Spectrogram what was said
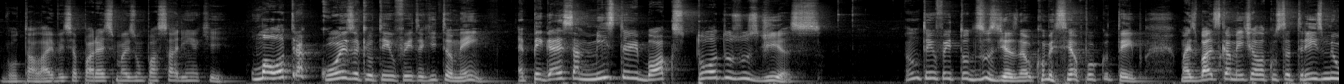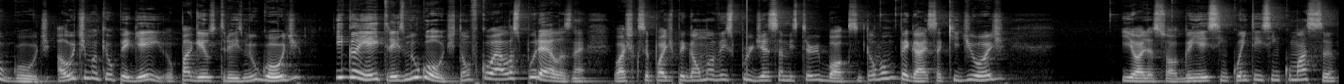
Voltar lá e ver se aparece mais um passarinho aqui. Uma outra coisa que eu tenho feito aqui também é pegar essa Mystery Box todos os dias. Eu não tenho feito todos os dias, né? Eu comecei há pouco tempo. Mas basicamente ela custa 3 mil gold. A última que eu peguei, eu paguei os 3 mil gold e ganhei 3 mil gold. Então ficou elas por elas, né? Eu acho que você pode pegar uma vez por dia essa Mystery Box. Então vamos pegar essa aqui de hoje. E olha só, ganhei 55 maçã.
